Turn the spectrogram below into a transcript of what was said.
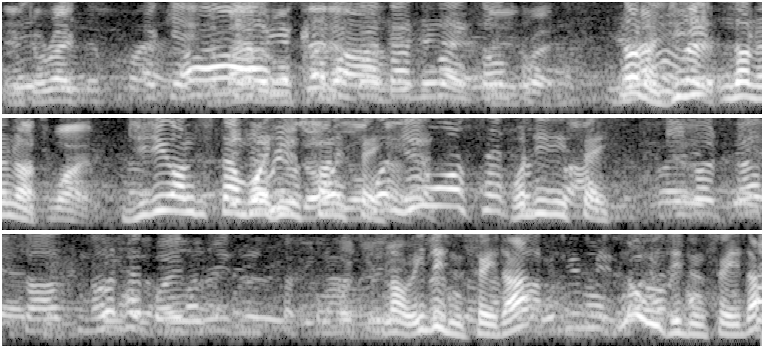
Incorrect. Okay, Oh, but you go come back- on, go back to isn't the it? example. No, no. Did you, no, no, no. That's why. Did you understand what he was trying to When say? he was What did he say? He got baptized not for both reasons, but for one reason. No, he didn't say that. No, he didn't say that.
